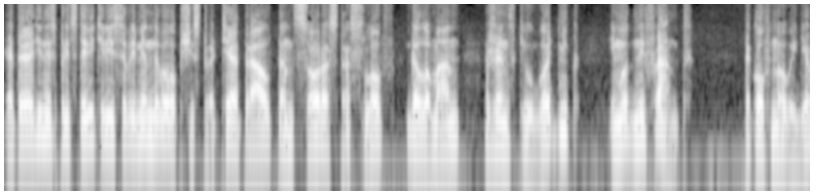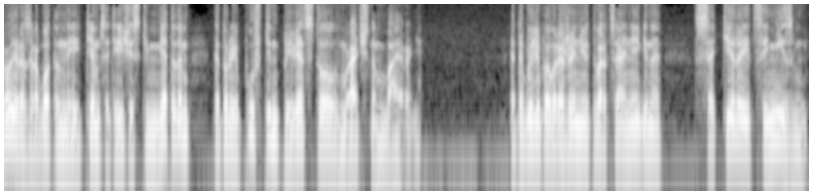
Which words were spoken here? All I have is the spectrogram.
Это один из представителей современного общества, театрал, танцор, острослов, галоман, женский угодник и модный франт. Таков новый герой, разработанный тем сатирическим методом, который Пушкин приветствовал в мрачном Байроне. Это были, по выражению творца Онегина, сатира и цинизм,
